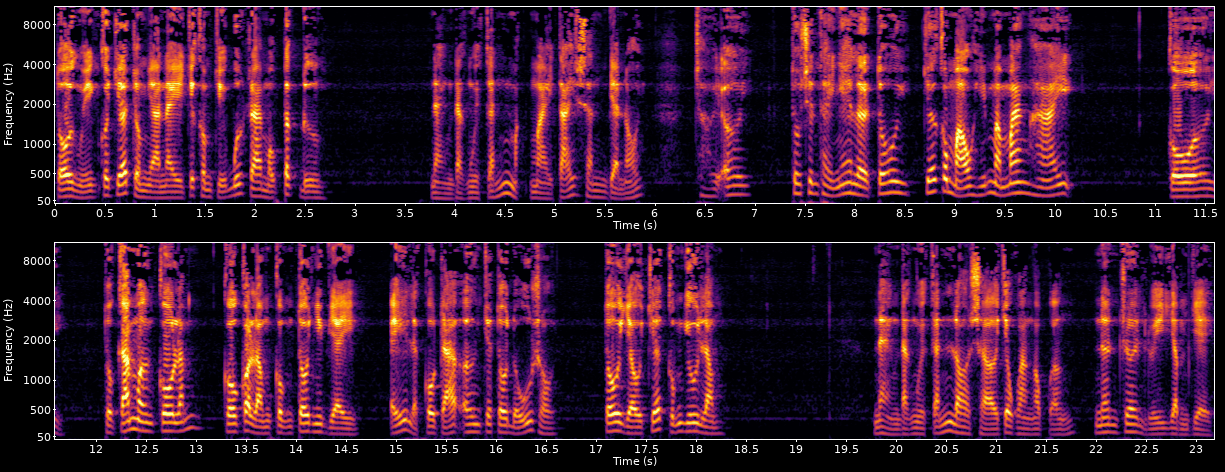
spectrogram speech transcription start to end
Tôi nguyện có chết trong nhà này chứ không chịu bước ra một tấc đường nàng đặt nguyệt cánh mặt mày tái xanh và nói, trời ơi, tôi xin thầy nghe lời tôi, chớ có mạo hiểm mà mang hại. Cô ơi, tôi cảm ơn cô lắm, cô có lòng cùng tôi như vậy, ấy là cô trả ơn cho tôi đủ rồi, tôi giàu chết cũng vui lòng. Nàng đặng nguyệt cánh lo sợ cho hoàng ngọc ẩn, nên rơi lụy dầm về,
